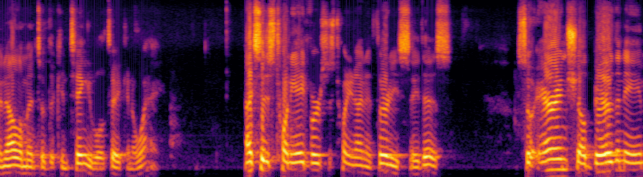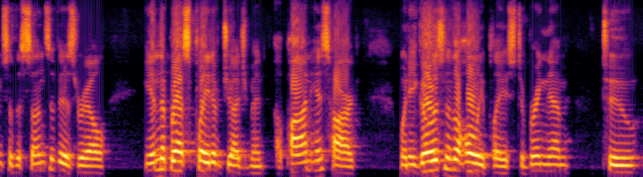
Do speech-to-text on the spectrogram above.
an element of the continual taken away. Exodus 28, verses 29 and 30 say this So Aaron shall bear the names of the sons of Israel in the breastplate of judgment upon his heart when he goes into the holy place to bring them to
